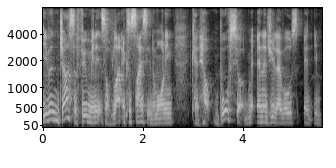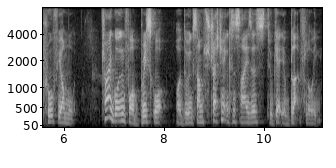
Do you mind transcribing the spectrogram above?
Even just a few minutes of light exercise in the morning can help boost your energy levels and improve your mood. Try going for a brisk walk or doing some stretching exercises to get your blood flowing.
